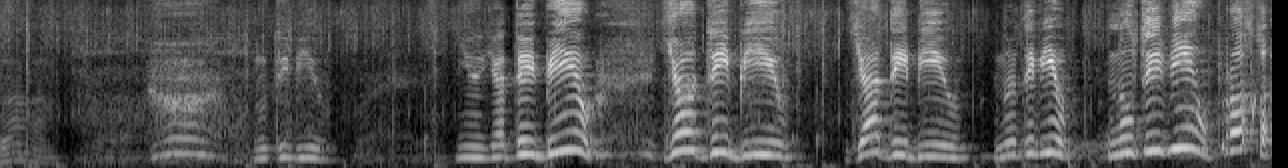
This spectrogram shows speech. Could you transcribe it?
Ну дебил. Не, я дебил! Я дебил! Я дебил! Ну дебил! Ну дебил! Просто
